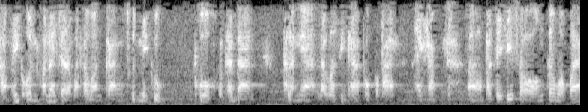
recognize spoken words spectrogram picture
ทำให้คนเขาน่าจะระมัดระวังการลงทุนในกลุ่มพวกของทางด้านพลังงาน แล้วก็สินค้าโภคภัณฑ์นะครับปัจจัยที่สองต้องบอกว่า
